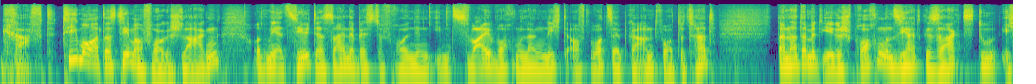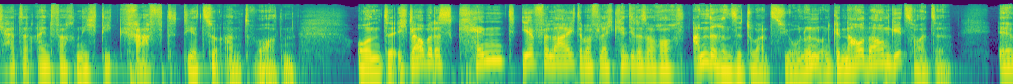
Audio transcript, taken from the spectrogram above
Kraft. Timo hat das Thema vorgeschlagen und mir erzählt, dass seine beste Freundin ihm zwei Wochen lang nicht auf WhatsApp geantwortet hat. Dann hat er mit ihr gesprochen und sie hat gesagt, du, ich hatte einfach nicht die Kraft, dir zu antworten. Und äh, ich glaube, das kennt ihr vielleicht, aber vielleicht kennt ihr das auch aus anderen Situationen. Und genau darum geht's heute. Äh,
